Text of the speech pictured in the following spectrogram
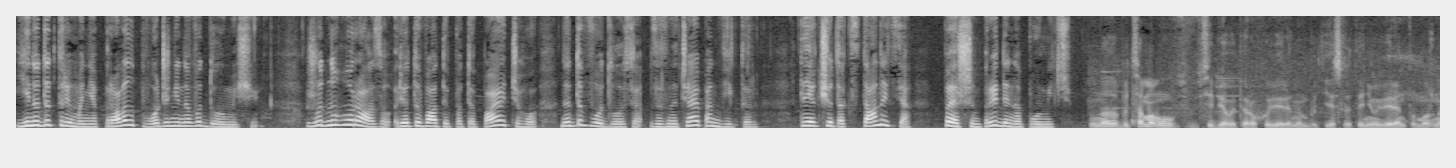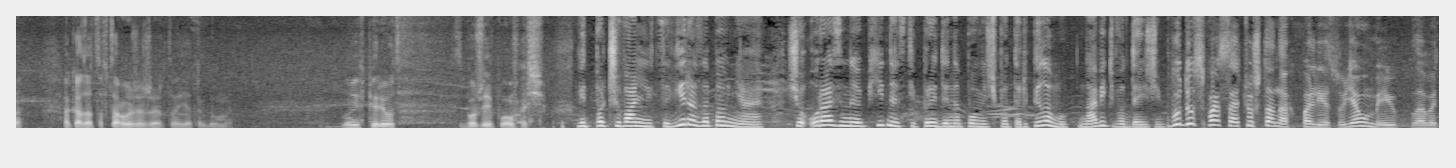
є недотримання правил поводження на водоймищі. Жодного разу рятувати потопаючого не доводилося, зазначає пан Віктор. Та якщо так станеться, першим прийде на поміч. Ну, надо быть самому в себе, во-первых, уверенным быть. Если ты не уверен, то можно оказаться второй же жертвой, я так думаю. Ну и вперед, с Божьей помощью. Відпочивальниця Віра запевняє, що у разі необхідності прийде на поміч потерпілому навіть в одежі. Буду спасать, у штанах полезу, я умею плавать.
